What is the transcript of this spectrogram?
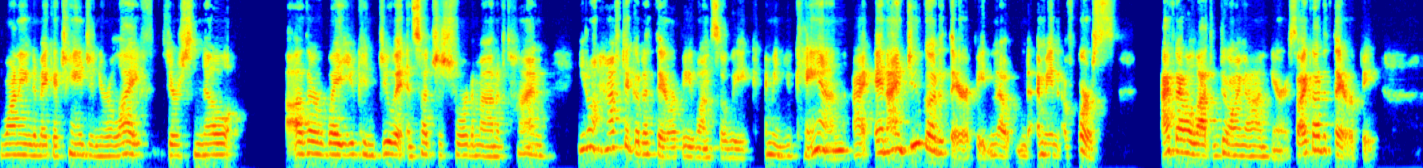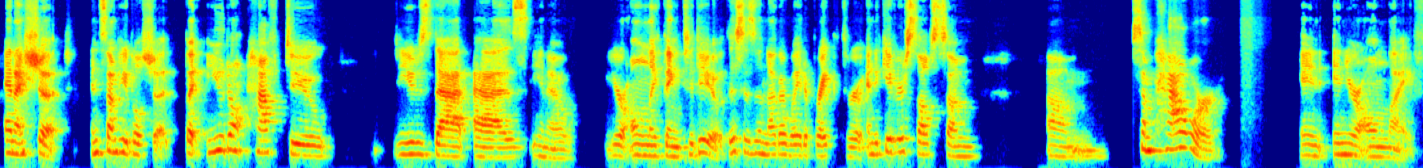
wanting to make a change in your life there's no other way you can do it in such a short amount of time. You don't have to go to therapy once a week. I mean you can. I and i do go to therapy. No i mean of course i've got a lot going on here so i go to therapy and i should and some people should but you don't have to use that as you know your only thing to do. This is another way to break through and to give yourself some um, some power in in your own life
